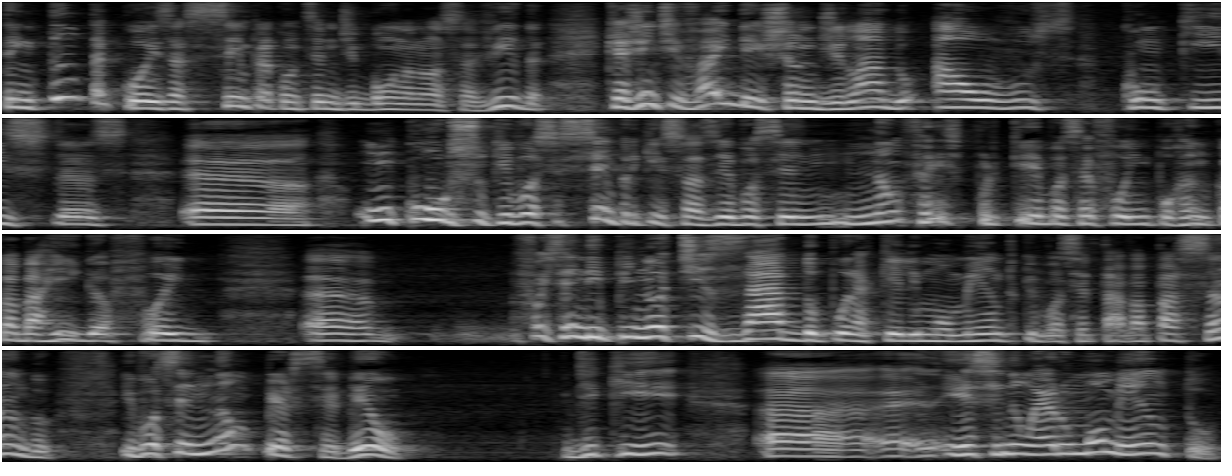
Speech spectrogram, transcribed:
tem tanta coisa sempre acontecendo de bom na nossa vida que a gente vai deixando de lado alvos, conquistas, uh, um curso que você sempre quis fazer, você não fez porque você foi empurrando com a barriga, foi, uh, foi sendo hipnotizado por aquele momento que você estava passando e você não percebeu de que uh, esse não era o momento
